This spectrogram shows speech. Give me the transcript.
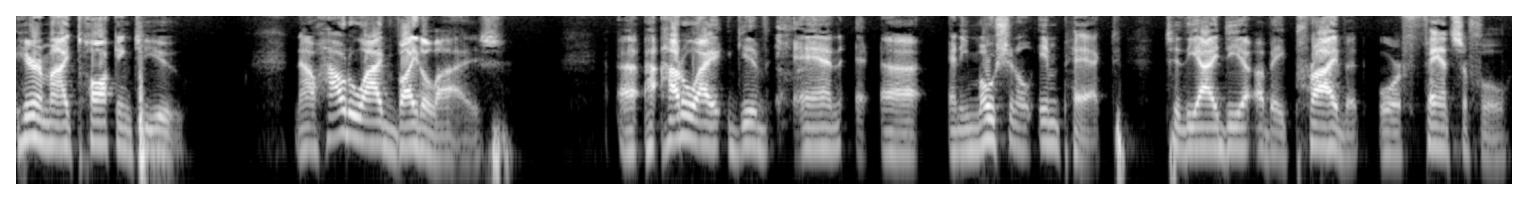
here am I talking to you. Now, how do I vitalize? Uh, how do I give an, uh, an emotional impact to the idea of a private or fanciful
